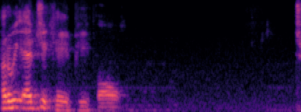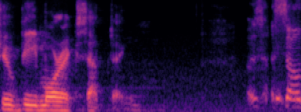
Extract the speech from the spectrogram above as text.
how do we educate people to be more accepting? so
